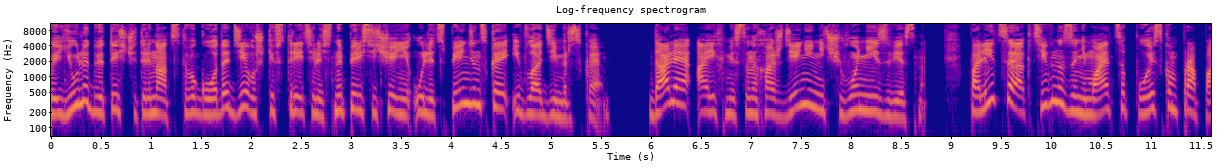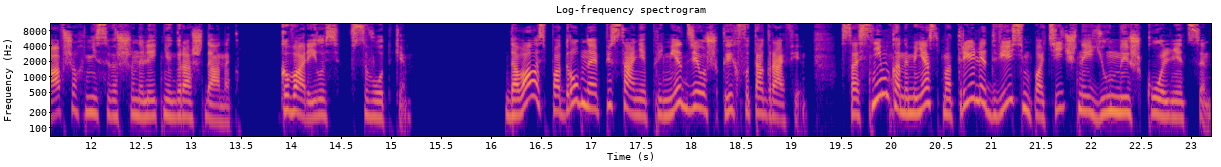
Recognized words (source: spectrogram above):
июля 2013 года девушки встретились на пересечении улиц Пензенская и Владимирская. Далее о их местонахождении ничего не известно. Полиция активно занимается поиском пропавших несовершеннолетних гражданок. Говорилось в сводке. Давалось подробное описание примет девушек и их фотографий. Со снимка на меня смотрели две симпатичные юные школьницы.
